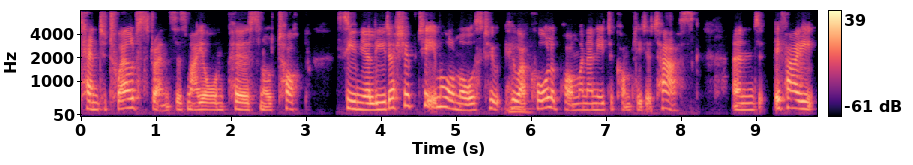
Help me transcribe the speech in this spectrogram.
10 to 12 strengths as my own personal top senior leadership team almost who, who mm. I call upon when I need to complete a task. And if I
